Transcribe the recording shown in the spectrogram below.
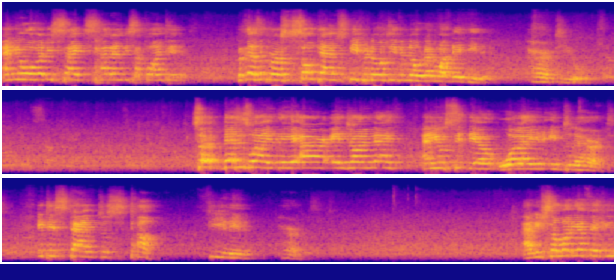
And you're over this sad and disappointed. Because the person, sometimes people don't even know that what they did hurt you. is why they are enjoying life and you sit there wallowing into the hurt. It is time to stop feeling hurt. And if somebody affect you,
